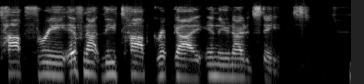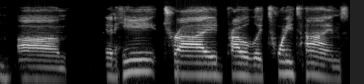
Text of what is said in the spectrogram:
top three, if not the top grip guy in the United States. Um, and he tried probably 20 times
